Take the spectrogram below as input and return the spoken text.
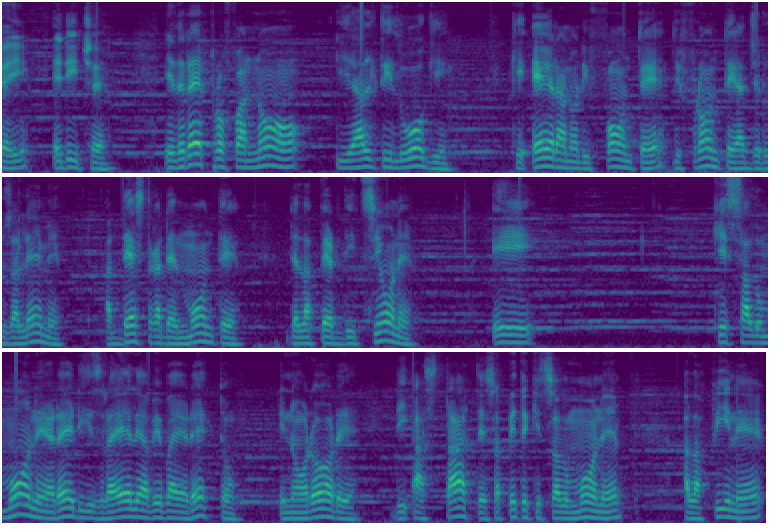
Ok? E dice, il re profanò gli alti luoghi che erano di fronte, di fronte a Gerusalemme, a destra del monte della perdizione, e che Salomone, re di Israele, aveva eretto in onore di Astarte. Sapete che Salomone alla fine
